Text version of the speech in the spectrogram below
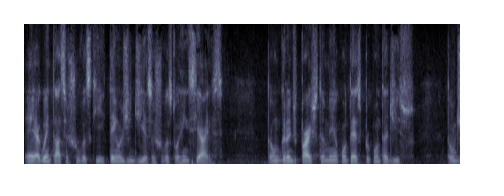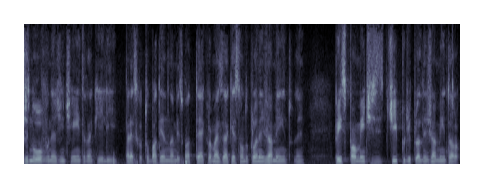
é, aguentasse as chuvas que tem hoje em dia, essas chuvas torrenciais. Então, grande parte também acontece por conta disso. Então, de novo, né, a gente entra naquele. Parece que eu estou batendo na mesma tecla, mas é a questão do planejamento. Né? principalmente esse tipo de planejamento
